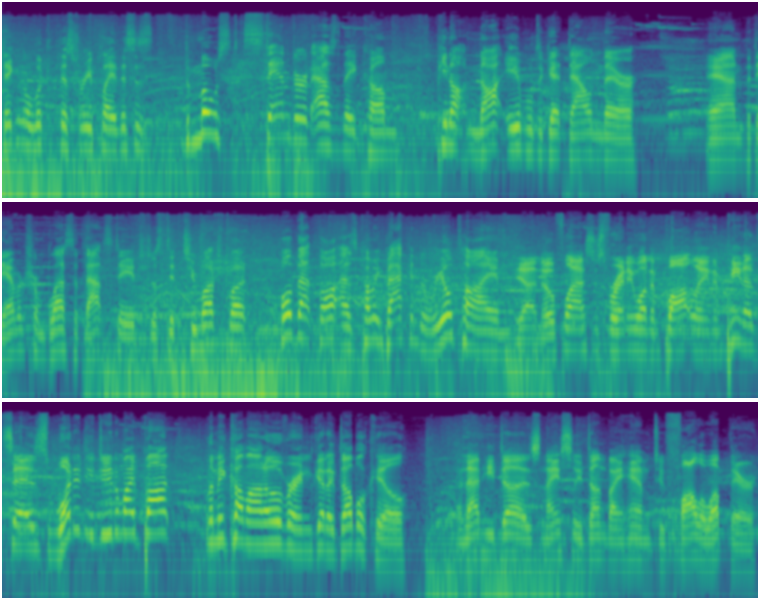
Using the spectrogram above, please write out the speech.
taking a look at this replay, this is the most standard as they come. Peanut not able to get down there. And the damage from Bless at that stage just did too much, but hold that thought as coming back into real time. Yeah, no flashes for anyone in bot lane, and Peanut says, what did you do to my bot? Let me come on over and get a double kill. And that he does, nicely done by him to follow up there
